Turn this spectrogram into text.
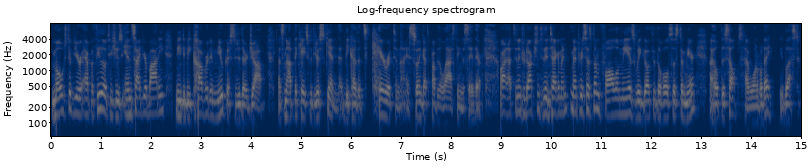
Most of your epithelial tissues inside your body need to be covered in mucus to do their job. That's not the case with your skin because it's keratinized. So I think that's probably the last thing to say there. All right, that's an introduction to the integumentary system. Follow me as we go through the whole system here. I hope this helps. Have a wonderful day. Be blessed.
